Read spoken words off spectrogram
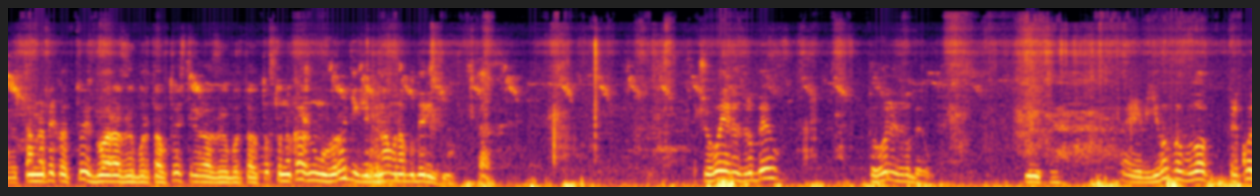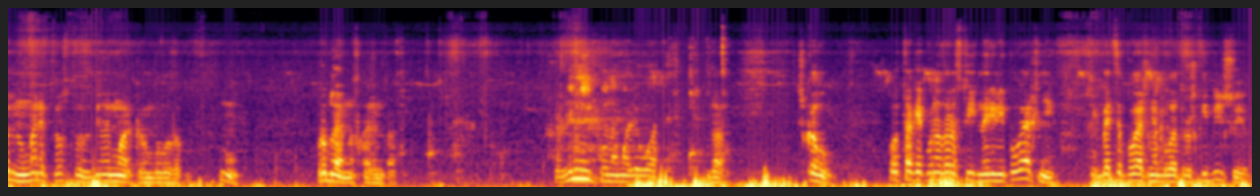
Е, Там, наприклад, хтось два рази обортав, хтось три рази обортав. Тобто на кожному городі глибина вона буде різна. Так. Чого я не зробив, того не зробив. Дивіться, е, його би було прикольно, у мене просто з білим маркером було ну, проблемно, скажімо так. Лінійку намалювати. Да. Шкалу. От так як вона зараз стоїть на рівній поверхні, якби ця поверхня була трошки більшою,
